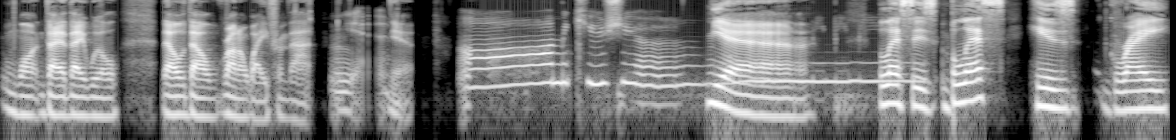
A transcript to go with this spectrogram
want they they will they'll they'll run away from that. Yeah. Yeah. Oh, Mercutio. Yeah. Me, me, me. Bless his bless his grey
